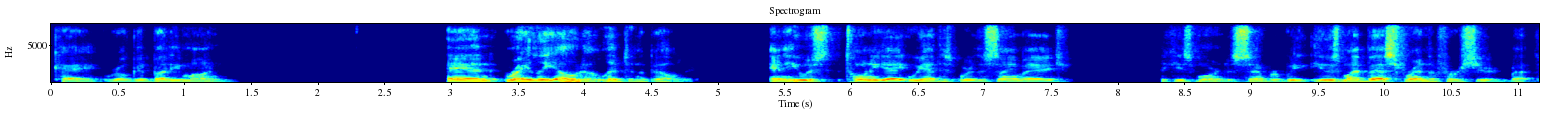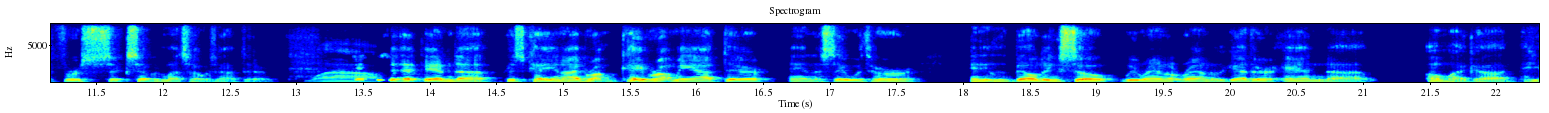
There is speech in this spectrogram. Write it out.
Kay, real good buddy of mine. And Ray Liotta lived in the building. And he was 28. We had this, we are the same age. Think he's born in December. We, he was my best friend the first year, about the first six, seven months I was out there. Wow. And, because uh, Kay and I brought Kay brought me out there and I stayed with her and he was in the building. So we ran around together and uh, oh my God, he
